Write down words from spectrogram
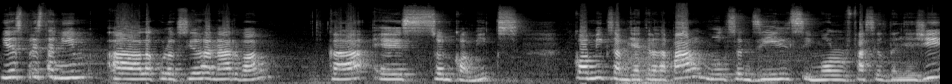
I després tenim eh, la col·lecció de Narval, que és, són còmics, còmics amb lletra de pal, molt senzills i molt fàcil de llegir,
